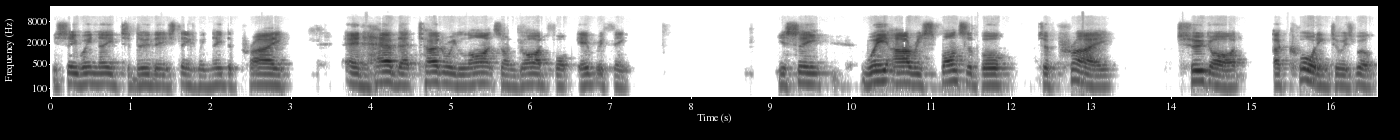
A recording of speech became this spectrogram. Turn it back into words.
You see, we need to do these things. We need to pray and have that total reliance on God for everything. You see, we are responsible to pray to God according to his will.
